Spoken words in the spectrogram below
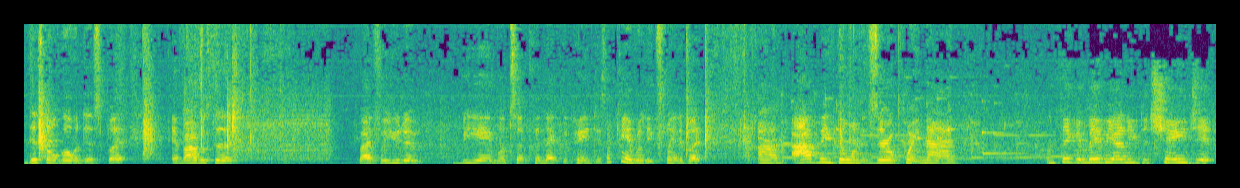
this don't go with this but if I was to like for you to be able to connect the pages. I can't really explain it, but um, I'll be doing the 0.9. I'm thinking maybe I need to change it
